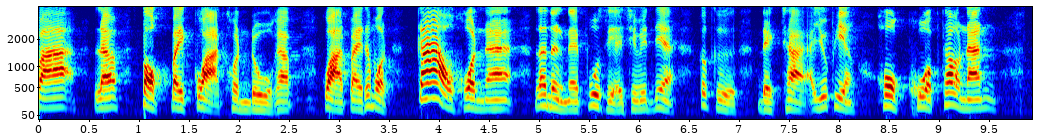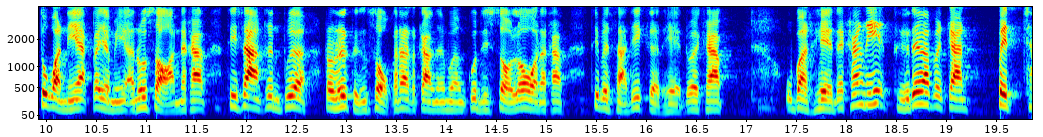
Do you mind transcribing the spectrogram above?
ฟ้าแล้วตกไปกวาดคนดูครับ กวาดไปทั้งหมด 9 คนนะฮะและหนึ่งในผู้เสียชีวิตเนี่ย ก็คือเด็กชายอายุเพียง 6 ขวบเท่านั้น ทุกวันนี้ก็ยังมีอนุสรณ์นะครับที่สร้างขึ้นเพื่อระลึกถึงโศกนาฏกรรมในเมืองกุติโซโลนะครับที่เป็นสถานที่เกิดเหตุด้วยครับ อุบัติเหตุในครั้งนี้ถือได้ว่าเป็นการปิดฉ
